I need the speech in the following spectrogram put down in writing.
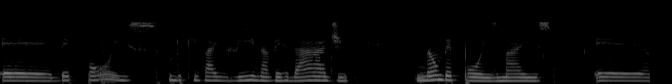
é, depois, tudo que vai vir, na verdade, não depois, mas é,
